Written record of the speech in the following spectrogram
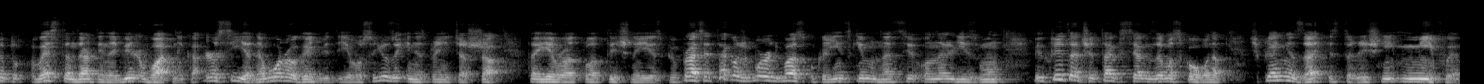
Тобто весь стандартний набір ватника. Росія не ворог геть від Євросоюзу і несприйняття США та євроатлантичної співпраці, також боротьба з українським націоналізмом, відкрита чи так сяк замаскована, чіпляння за історичні міфи.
